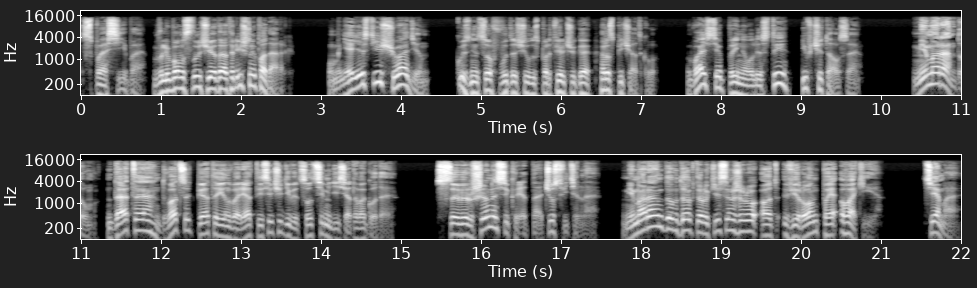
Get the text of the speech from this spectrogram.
Спасибо. В любом случае, это отличный подарок. У меня есть еще один. Кузнецов вытащил из портфельчика распечатку. Вася принял листы и вчитался. Меморандум. Дата 25 января 1970 года. Совершенно секретно, чувствительно. Меморандум доктору Киссинджеру от Верон П. Ваки. Тема.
